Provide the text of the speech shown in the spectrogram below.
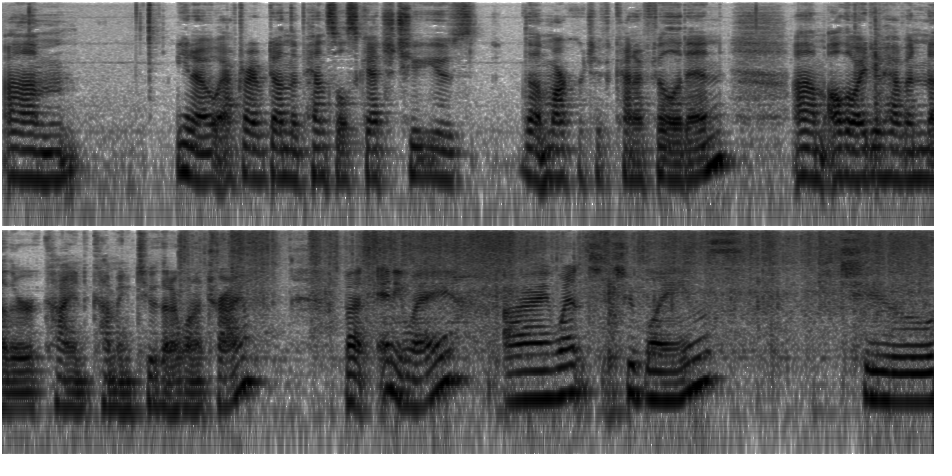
um, you know, after I've done the pencil sketch to use the marker to kind of fill it in. Um, although I do have another kind coming too that I want to try. But anyway, I went to Blaine's to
